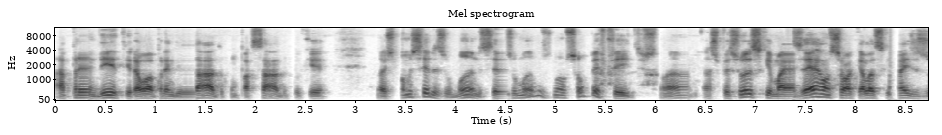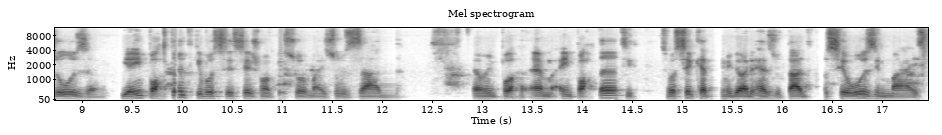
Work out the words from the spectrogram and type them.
Aprender, tirar o aprendizado com o passado, porque nós somos seres humanos, seres humanos não são perfeitos. Não é? As pessoas que mais erram são aquelas que mais ousam. E é importante que você seja uma pessoa mais ousada. Então, é, é importante, se você quer ter melhores resultados, você ouse mais,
